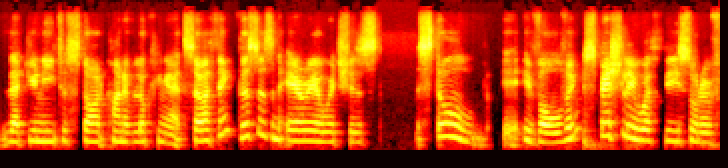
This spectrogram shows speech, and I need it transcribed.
that you need to start kind of looking at so i think this is an area which is still evolving especially with the sort of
